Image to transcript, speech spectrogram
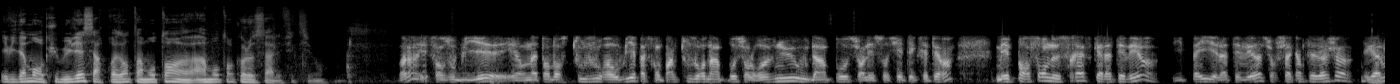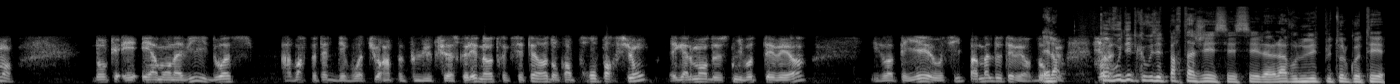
évidemment en cumulé, ça représente un montant, euh, un montant colossal, effectivement. Voilà, et sans oublier, et on a tendance toujours à oublier parce qu'on parle toujours d'impôt sur le revenu ou d'impôt sur les sociétés, etc. Mais pensons ne serait-ce qu'à la TVA. Il paye la TVA sur chacun de ses achats également. Donc, et, et à mon avis, il doit avoir peut-être des voitures un peu plus luxueuses que les nôtres, etc. Donc en proportion également de ce niveau de TVA, il doit payer aussi pas mal de TVA. Donc, alors, euh, quand vous dites que vous êtes partagé, c'est- là vous nous dites plutôt le côté,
